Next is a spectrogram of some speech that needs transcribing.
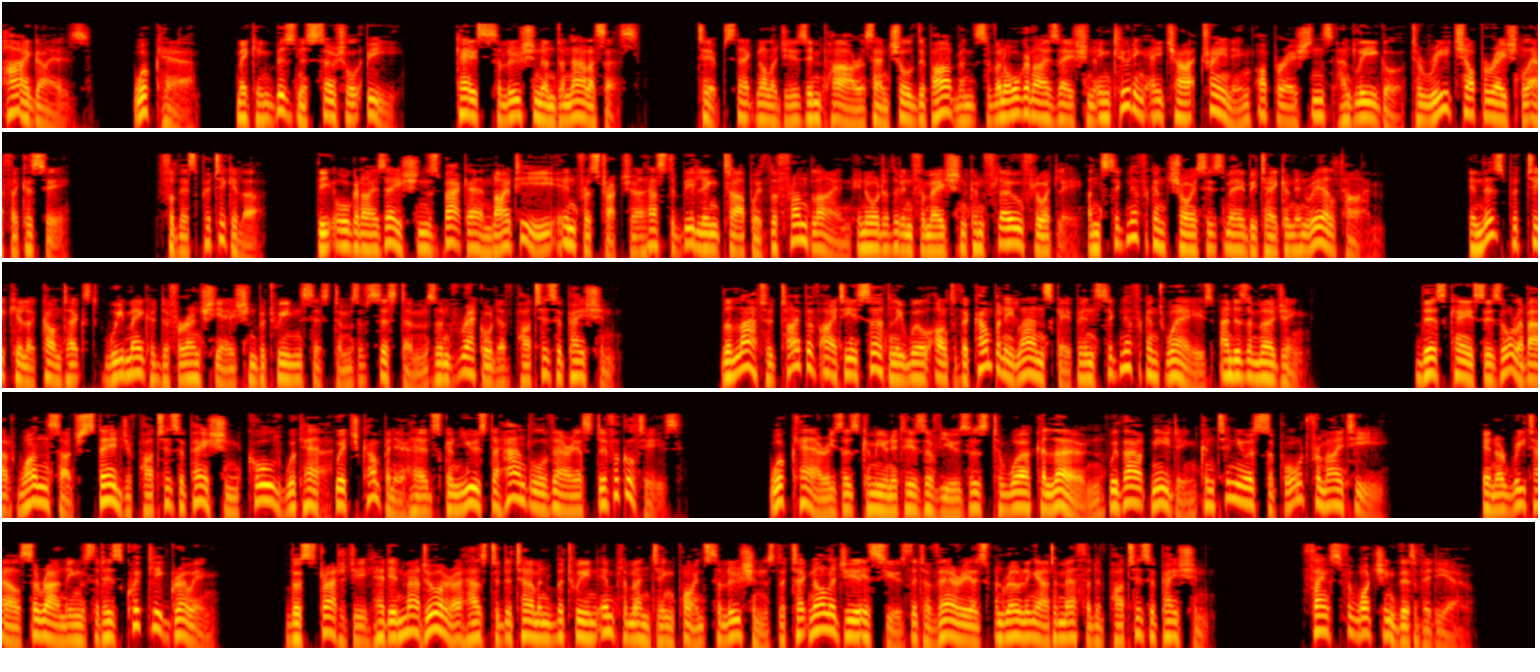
Hi guys. Wooqer. Making business social B. Case solution and analysis. Tips technologies empower essential departments of an organization including HR, training, operations, and legal to reach operational efficacy. For this particular, the organization's back-end IT infrastructure has to be linked up with the front line in order that information can flow fluidly and significant choices may be taken in real time. In this particular context, we make a differentiation between systems of systems and record of participation. The latter type of IT certainly will alter the company landscape in significant ways, and is emerging. This case is all about one such stage of participation called Wooqer, which company heads can use to handle various difficulties. Wooqer as communities of users to work alone, without needing continuous support from IT. In a retail surroundings that is quickly growing. The strategy head in Madura has to determine between implementing point solutions the technology issues that are various, and rolling out a method of participation. Thanks for watching this video.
